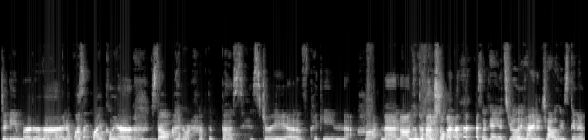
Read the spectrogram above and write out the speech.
did he murder her and it wasn't quite clear Oh so God. i don't have the best history of picking hot men on the bachelor it's okay. It's really hard to tell who's gonna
